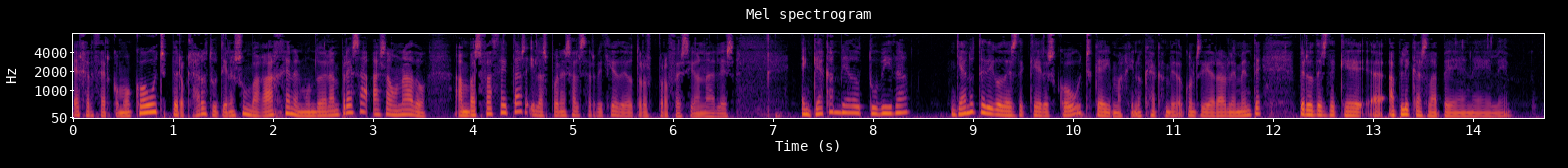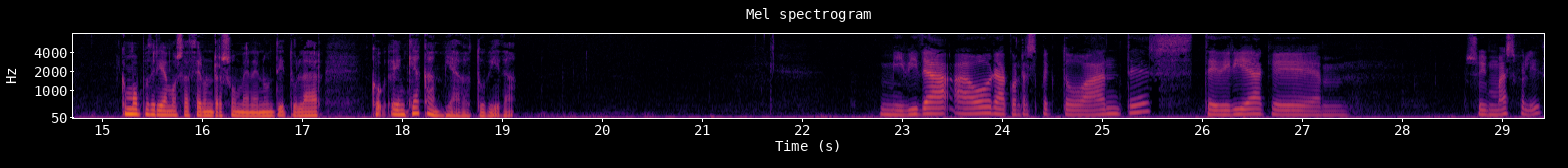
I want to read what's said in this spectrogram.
ejercer como coach, pero claro, tú tienes un bagaje en el mundo de la empresa, has aunado ambas facetas y las pones al servicio de otros profesionales. ¿En qué ha cambiado tu vida? Ya no te digo desde que eres coach, que imagino que ha cambiado considerablemente, pero desde que eh, aplicas la PNL. ¿Cómo podríamos hacer un resumen en un titular? ¿En qué ha cambiado tu vida? Mi vida ahora con respecto a antes, te diría que mm, soy más feliz.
